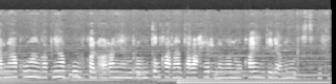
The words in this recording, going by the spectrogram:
Karena aku nganggapnya aku bukan orang yang beruntung karena terlahir dengan muka yang tidak mulus gitu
